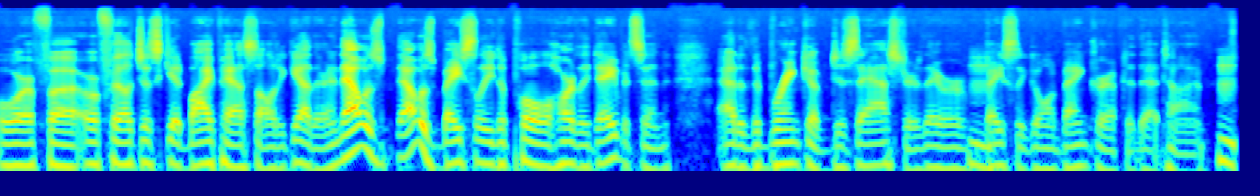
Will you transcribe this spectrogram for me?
Or if, uh, or if they'll just get bypassed altogether, and that was that was basically to pull Harley Davidson out of the brink of disaster. They were Hmm. basically going bankrupt at that time. Hmm.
